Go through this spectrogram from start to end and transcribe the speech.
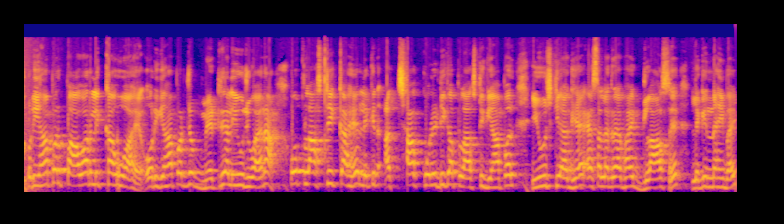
और यहाँ पर पावर लिखा हुआ है और यहाँ पर जो मेटेरियल यूज़ हुआ है ना, वो प्लास्टिक का है, लेकिन अच्छा क्वालिटी का प्लास्टिक यहाँ पर यूज़ किया गया है। ऐसा लग रहा है भाई ग्लास है, लेकिन नहीं भाई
